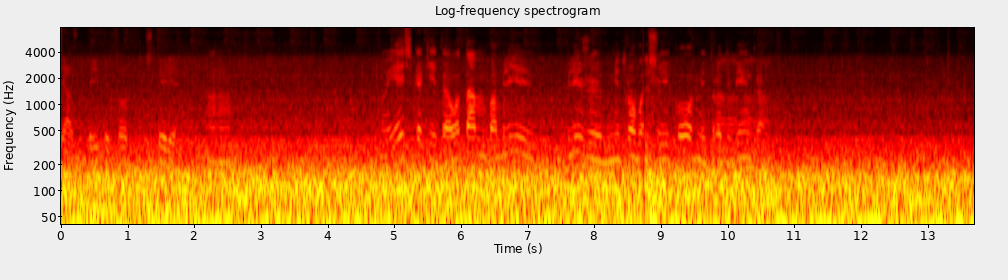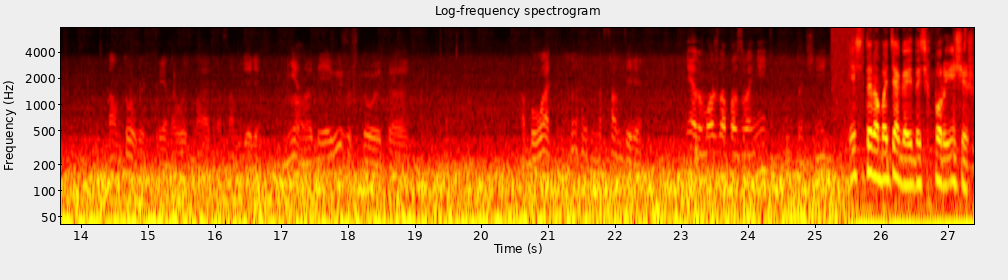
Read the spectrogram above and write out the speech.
час, 3500, 4. Ага. Ну есть какие-то? Вот там побли... ближе метро Большевиков, метро Ага. Дыбенко. Там тоже хрен его знает на самом деле. Не, ну это я вижу, что это обыватель на самом деле. Не, ну можно позвонить. Если ты работяга и до сих пор ищешь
